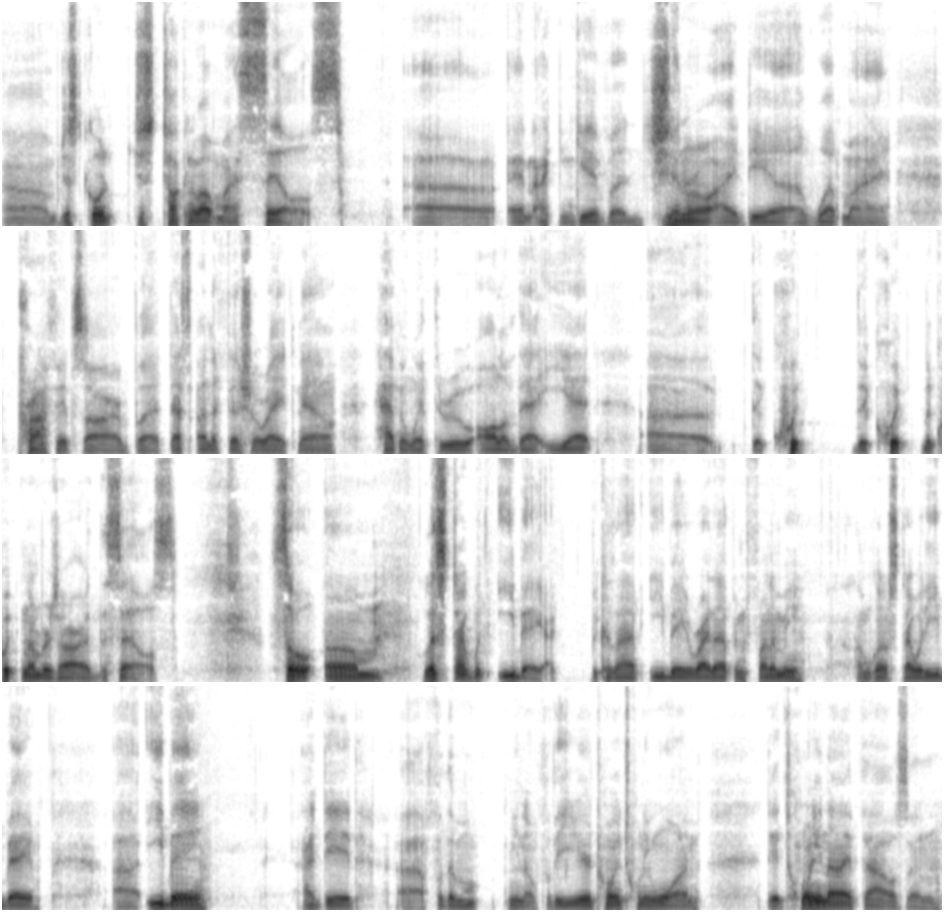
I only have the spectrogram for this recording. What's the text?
um, just going just talking about my sales uh, and i can give a general idea of what my profits are but that's unofficial right now. Haven't went through all of that yet. Uh, the quick the quick the quick numbers are the sales. So um, let's start with ebay because i have ebay right up in front of me. I'm going to start with ebay. Uh, ebay i did uh, for the you know for the year 2021 did 29000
